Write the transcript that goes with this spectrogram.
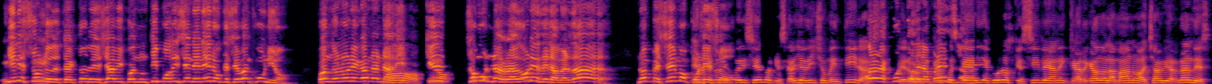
¿Quiénes son los detractores de Xavi cuando un tipo dice en enero que se va en junio? Cuando no le gana a nadie. Somos narradores de la verdad. No empecemos con eso. No estoy diciendo que se haya dicho mentira. Ahora la culpa de la prensa. Es que hay algunos que sí le han encargado la mano a Xavi Hernández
